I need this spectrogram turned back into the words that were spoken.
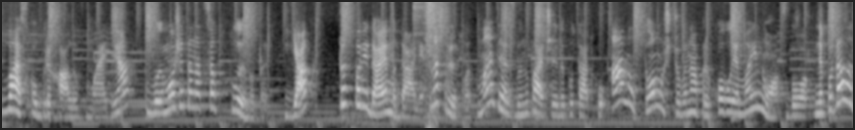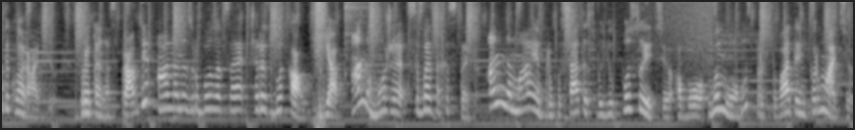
вас обрехали в медіа, ви можете на це вплинути. Як? Розповідаємо далі. Наприклад, медіа звинувачує депутатку Анну в тому, що вона приховує майно, бо не подала декларацію. Проте насправді Анна не зробила це через блекаут. Як Анна може себе захистити? Анна має прописати свою позицію або вимогу спростувати інформацію,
